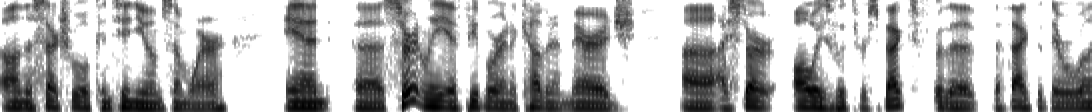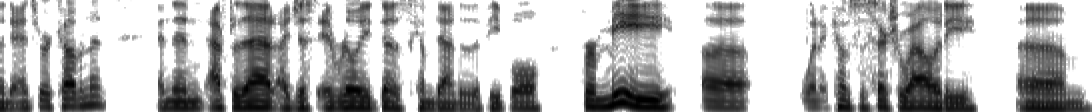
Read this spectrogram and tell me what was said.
on the sexual continuum somewhere, and uh, certainly if people are in a covenant marriage, uh, I start always with respect for the the fact that they were willing to enter a covenant, and then after that, I just it really does come down to the people. For me, uh, when it comes to sexuality um,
